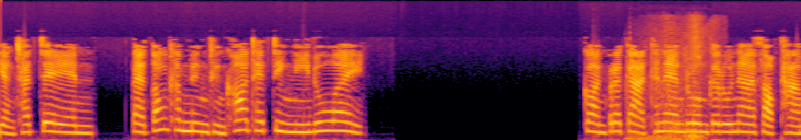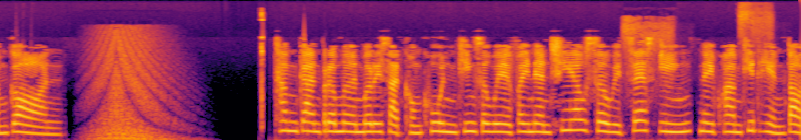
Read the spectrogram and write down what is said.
อย่างชัดเจน แต่ต้องคำนึงถึงข้อเท็จจริงนี้ด้วย ก่อนประกาศคะแนนรวมกรุณาสอบถามก่อนทำการประเมินบริษัทของคุณ Kingsway Financial Services Inc. ในความคิดเห็นต่อ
